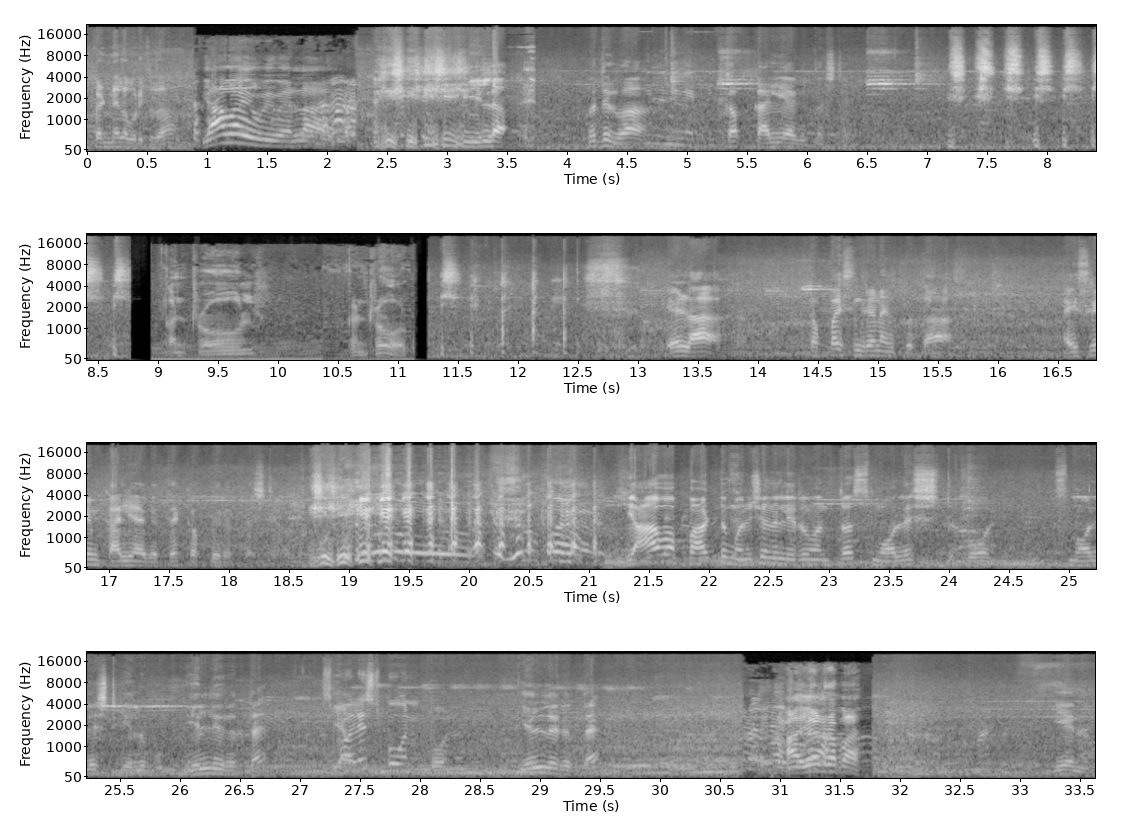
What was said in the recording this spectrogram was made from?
ಕಣ್ಣೆಲ್ಲ ಉರಿತದ? ಯಾವ ಇವು ಇವೆಲ್ಲ? ಇಲ್ಲ. ಗೊತ್ತಿಲ್ವಾ? ಕಪ್ ಖಾಲಿ ಆಗುತ್ತೆ ಅಷ್ಟೇ. ಕಂಟ್ರೋಲ್ ಕಂಟ್ರೋಲ್ ಹೇಳ ಕಪ್ ಐಸ್ ಅಂದ್ರೆ ಏನಾಗುತ್ತೆ ಗೊತ್ತಾ? ಐಸ್ ಕ್ರೀಮ್ ಖಾಲಿ ಆಗುತ್ತೆ ಕಪ್ ಇರುತ್ತೆ ಅಷ್ಟೇ. ಯಾವ ಪಾರ್ಟ್ ಮನುಷ್ಯನಲ್ಲಿರುವಂಥ ಸ್ಮಾಲೆಸ್ಟ್ ಬೋನ್ ಸ್ಮಾಲೆಸ್ಟ್ ಎಲುಬು ಎಲ್ಲಿರುತ್ತೆ? ಸ್ಮಾಲೆಸ್ಟ್ ಬೋನ್ ಬೋನ್ ಎಲ್ಲಿರುತ್ತೆ? ಹೇಳ್ರಪ್ಪ. ಏನು?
